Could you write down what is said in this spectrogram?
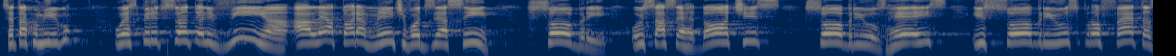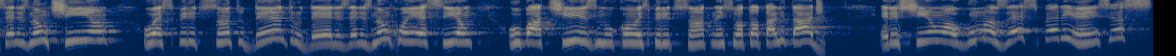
Você está comigo? o Espírito Santo ele vinha aleatoriamente, vou dizer assim, sobre os sacerdotes, sobre os reis e sobre os profetas. Eles não tinham o Espírito Santo dentro deles, eles não conheciam o batismo com o Espírito Santo em sua totalidade. Eles tinham algumas experiências,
